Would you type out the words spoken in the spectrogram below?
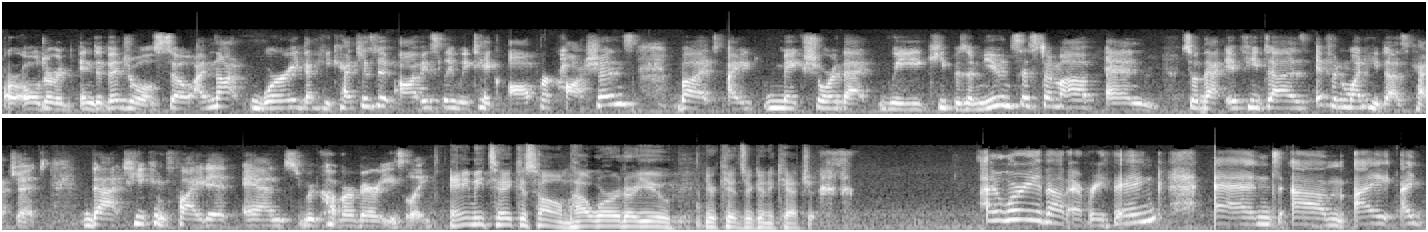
or older individuals. So I'm not worried that he catches it. Obviously, we take all precautions, but I make sure that we keep his immune system up, and so that if he does, if and when he does catch it, that he can fight it and recover very easily. Amy, take us home. How worried are you your kids are going to catch it? I worry about everything. And um, I, I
